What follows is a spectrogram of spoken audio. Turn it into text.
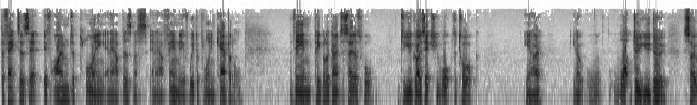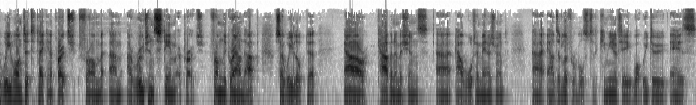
the fact is that if I'm deploying in our business and our family, if we're deploying capital, then people are going to say to us, "Well, do you guys actually walk the talk?" You know, you know, w- what do you do? So we wanted to take an approach from um, a root and stem approach from the ground up. So we looked at our carbon emissions, uh, our water management, uh, our deliverables to the community, what we do as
